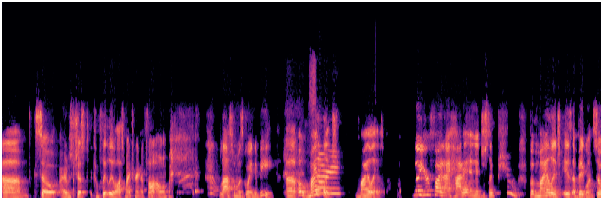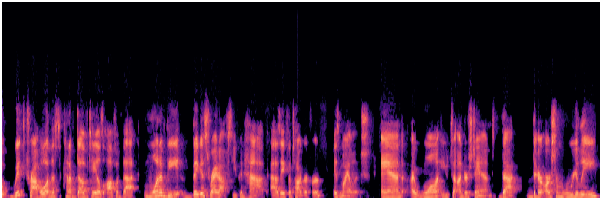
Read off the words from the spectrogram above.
Um, so I was just completely lost my train of thought on what my last one was going to be. Um, oh, mileage. Sorry. Mileage. No, you're fine. I had it and it just like, phew. but mileage is a big one. So with travel, and this kind of dovetails off of that, one of the biggest write offs you can have as a photographer is mileage. And I want you to understand that there are some really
